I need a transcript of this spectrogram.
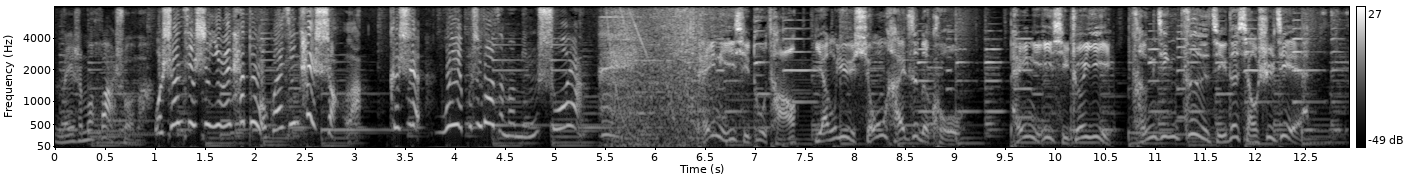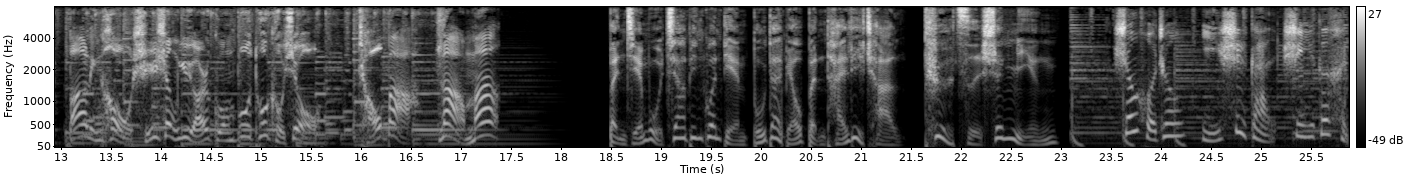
没什么话说嘛。我生气是因为他对我关心太少了，可是我也不知道怎么明说呀。哎。陪你一起吐槽养育熊孩子的苦，陪你一起追忆曾经自己的小世界。八零后时尚育儿广播脱口秀，潮爸辣妈。本节目嘉宾观点不代表本台立场，特此声明。生活中仪式感是一个很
